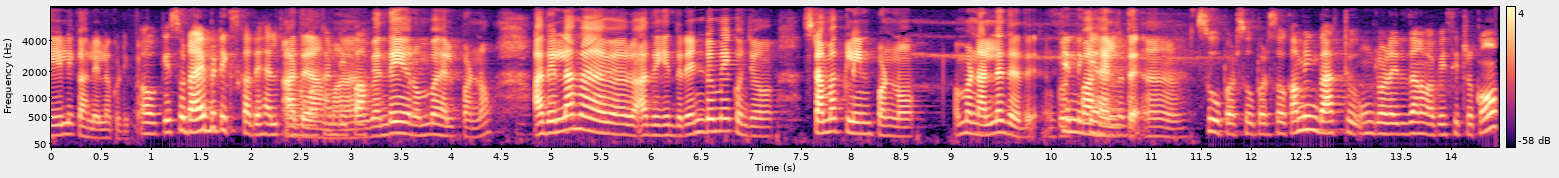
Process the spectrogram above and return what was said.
டெய்லி காலையில் குடிப்பேன். ஓகே. ஸோ டயபெட்டிக்ஸ்க்கு அது ஹெல்ப் அது ஆமா, வெந்தயம் ரொம்ப ஹெல்ப் பண்ணும். அது இல்லாமல் அது இது ரெண்டுமே கொஞ்சம் ஸ்டமக் க்ளீன் பண்ணும். ரொம்ப நல்லது அது. Health super super. So coming back to உங்களோட இதுதான் நம்ம பேசிட்டு இருக்கோம்.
